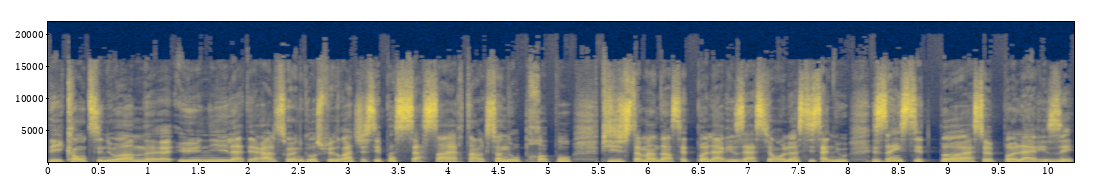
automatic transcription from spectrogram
des continuums euh, unilatérales sur une gauche puis droite, je sais pas si ça sert tant que ça nos propos. Puis justement, dans cette polarisation-là, si ça nous incite pas à se polariser,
